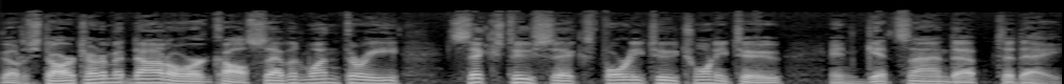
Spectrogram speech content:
Go to startournament.org, call 713 626 4222, and get signed up today.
